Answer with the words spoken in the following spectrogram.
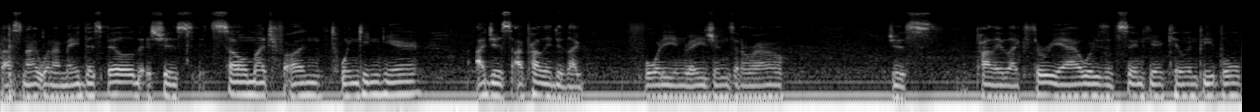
last night when I made this build. It's just, it's so much fun twinking here. I just, I probably did like 40 invasions in a row. Just probably like three hours of sitting here killing people.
